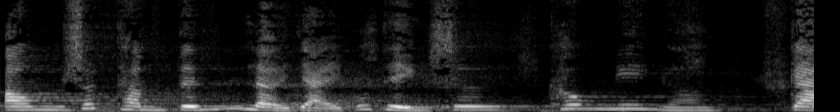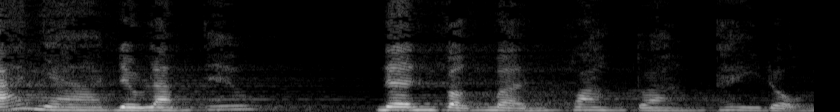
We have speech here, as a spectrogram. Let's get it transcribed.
Ông rất thâm tín lời dạy của thiền sư Không nghi ngờ Cả nhà đều làm theo Nên vận mệnh hoàn toàn thay đổi.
